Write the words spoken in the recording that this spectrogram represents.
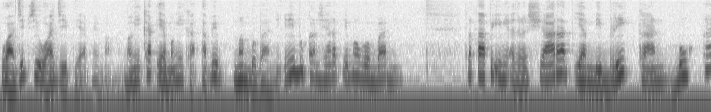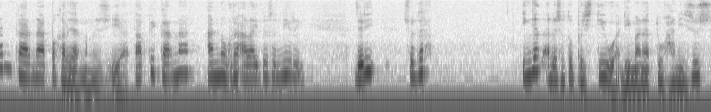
Wajib sih wajib ya memang. Mengikat ya mengikat, tapi membebani. Ini bukan syarat yang membebani. Tetapi ini adalah syarat yang diberikan bukan karena pekerjaan manusia, tapi karena anugerah Allah itu sendiri. Jadi, saudara, Ingat ada satu peristiwa di mana Tuhan Yesus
